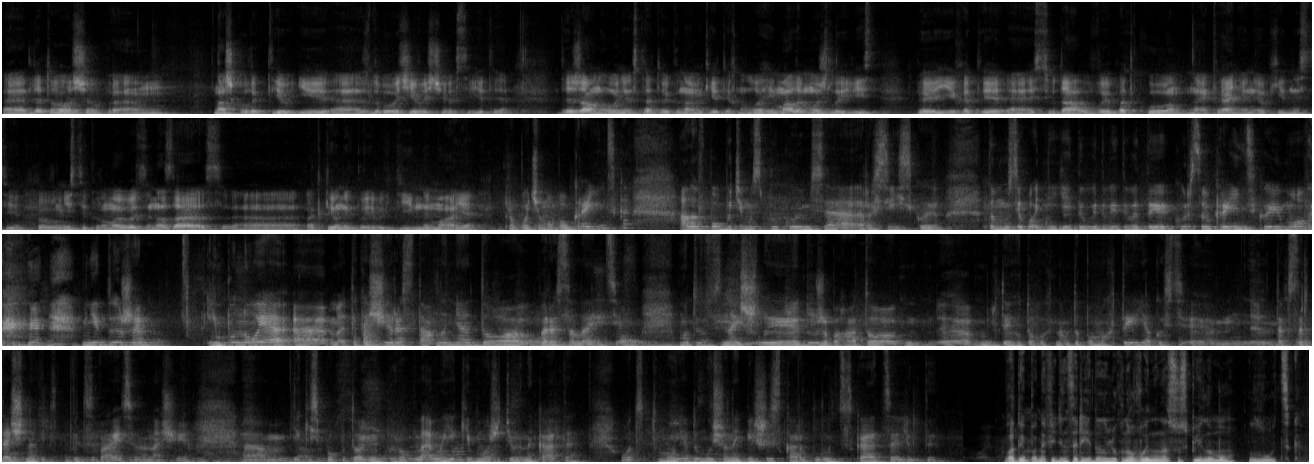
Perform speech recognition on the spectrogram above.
е, для того, щоб наш колектив і здобувачі вищої освіти Державного університету економіки і технологій мали можливість переїхати е, сюди у випадку е, крайньої необхідності. В місті Кривому Розі на зараз е, активних бойових дій немає. робоча мова українська, але в побуті ми спілкуємося російською. Тому сьогодні я йду відвідувати курси української мови. Мені дуже імпонує е, таке щире ставлення до переселенців. Ми тут знайшли дуже багато е, людей, готових нам допомогти. Якось е, так сердечно від, відзиваються на наші е, якісь побутові проблеми, які можуть виникати. От тому я думаю, що найбільший скарб Луцька це люди. Вадим Панафідін, Сергій Данилюк. Новини на Суспільному. Луцьк.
